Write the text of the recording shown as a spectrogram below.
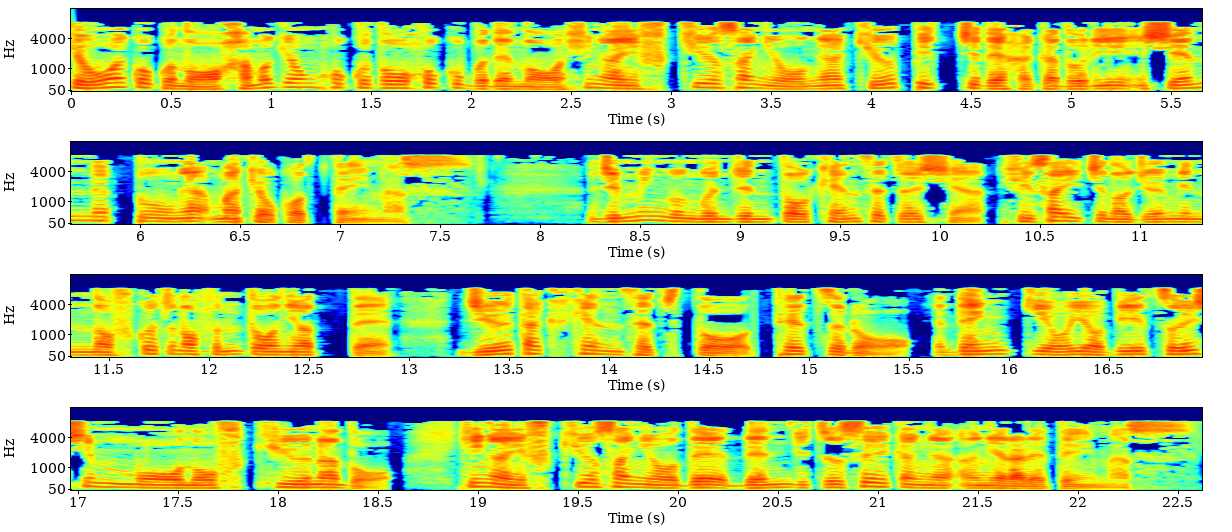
共和国のハムギョン北道北部での被害復旧作業が急ピッチではかどり、支援熱風が巻き起こっています。人民軍軍人と建設者、被災地の住民の不骨の奮闘によって、住宅建設と鉄路、電気及び通信網の普及など、被害復旧作業で連日成果が上げられています。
